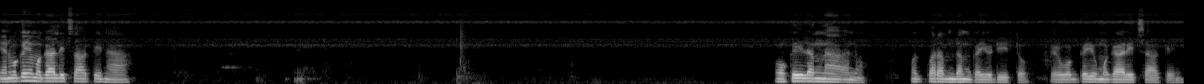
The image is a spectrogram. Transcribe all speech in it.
Yan, huwag kayong magalit sa akin ha. Okay lang na ano, magparamdam kayo dito. Pero huwag kayong magalit sa akin.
